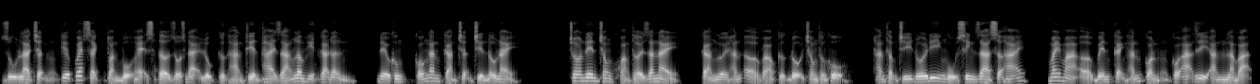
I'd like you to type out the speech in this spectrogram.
dù là trận kia quét sạch toàn bộ hệ sở dột đại lục cực hàn thiên thai giáng lâm hít gà đần đều không có ngăn cản trận chiến đấu này. Cho nên trong khoảng thời gian này, cả người hắn ở vào cực độ trong thống khổ, hắn thậm chí đối đi ngủ sinh ra sợ hãi, may mà ở bên cạnh hắn còn có ạ gì ăn làm bạn,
